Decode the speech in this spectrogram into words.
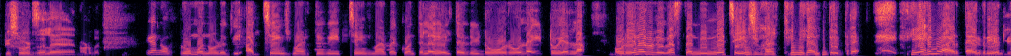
ಎಪಿಸೋಡ್ಸ್ ಅಲ್ಲೇ ನೋಡ್ಬೇಕು. ಈಗ ನಾವು ಪ್ರೋಮೋ ನೋಡಿದ್ವಿ ಅದ್ ಚೇಂಜ್ ಮಾಡ್ತೀವಿ ಇದ್ ಚೇಂಜ್ ಮಾಡ್ಬೇಕು ಅಂತೆಲ್ಲ ಹೇಳ್ತಾ ಇದ್ರಿ. ಡೋರು ಲೈಟು ಎಲ್ಲ. ಅವ್ರೇನಾದ್ರು ರಿವರ್ಸ್ ನಾನು ನಿನ್ನೆ ಚೇಂಜ್ ಮಾಡ್ತೀನಿ ಅಂತಿದ್ರೆ ಏನ್ ಮಾಡ್ತಾ ಇದ್ರಿ ಅಂತ.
